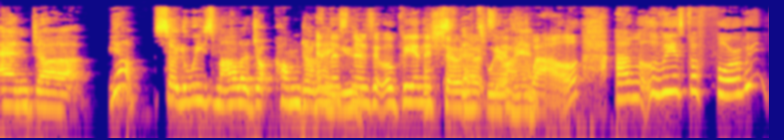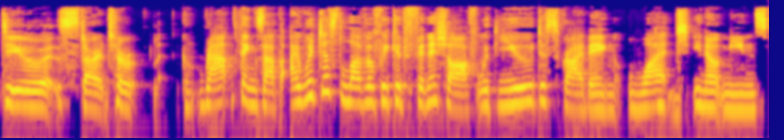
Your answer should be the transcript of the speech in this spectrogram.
and uh, yeah. So louisemahler.com.au. And listeners, it will be in the That's- show notes where as well. Um, Louise, before we do start to wrap things up, I would just love if we could finish off with you describing what, Mm-hmm. you know, it means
